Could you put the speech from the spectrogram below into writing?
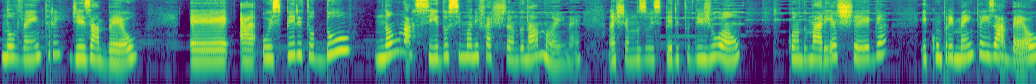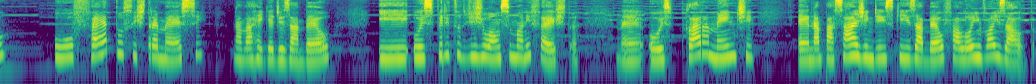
no ventre de Isabel é a, o espírito do não nascido se manifestando na mãe, né? Nós temos o espírito de João quando Maria chega e cumprimenta Isabel, o feto se estremece na barriga de Isabel e o espírito de João se manifesta, né? O, claramente é, na passagem diz que Isabel falou em voz alta,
